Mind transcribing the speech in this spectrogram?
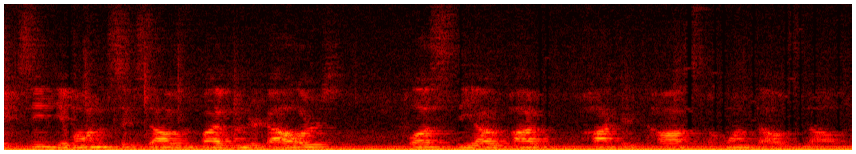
exceed the amount of six thousand five hundred dollars plus the out-of-pocket cost of one thousand dollars.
